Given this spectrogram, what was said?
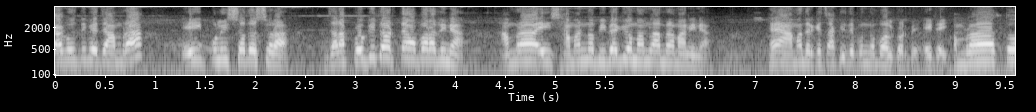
কাগজ দিবে যে আমরা এই পুলিশ সদস্যরা, যারা প্রকৃত অর্থে অপরাধী না, আমরা এই সামান্য বিভাগীয় মামলা আমরা মানি না। হ্যাঁ আমাদেরকে চাকরিতে পূর্ণ বল করবে, এটাই। আমরা তো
